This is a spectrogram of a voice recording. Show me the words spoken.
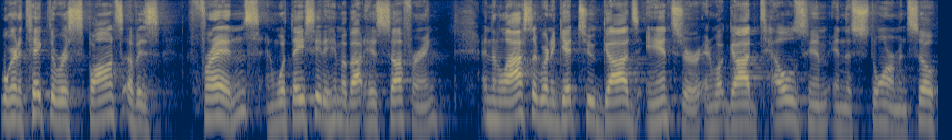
We're going to take the response of his friends and what they say to him about his suffering. And then lastly, we're going to get to God's answer and what God tells him in the storm. And so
